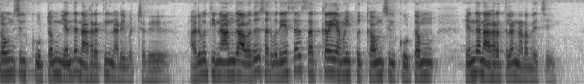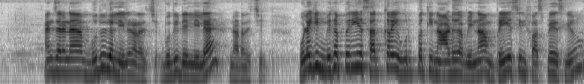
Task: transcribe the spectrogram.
கவுன்சில் கூட்டம் எந்த நகரத்தில் நடைபெற்றது? அறுபத்தி நான்காவது சர்வதேச சர்க்கரை அமைப்பு கவுன்சில் கூட்டம் எந்த நகரத்தில் நடந்துச்சு? ஆன்சர் என்ன? புதுடெல்லியில் நடந்துச்சு. புதுடெல்லியில் நடந்துச்சு. உலகின் மிகப்பெரிய சர்க்கரை உற்பத்தி நாடு அப்படின்னா பிரேசில் ஃபஸ்ட் பிளேஸ்லேயும்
